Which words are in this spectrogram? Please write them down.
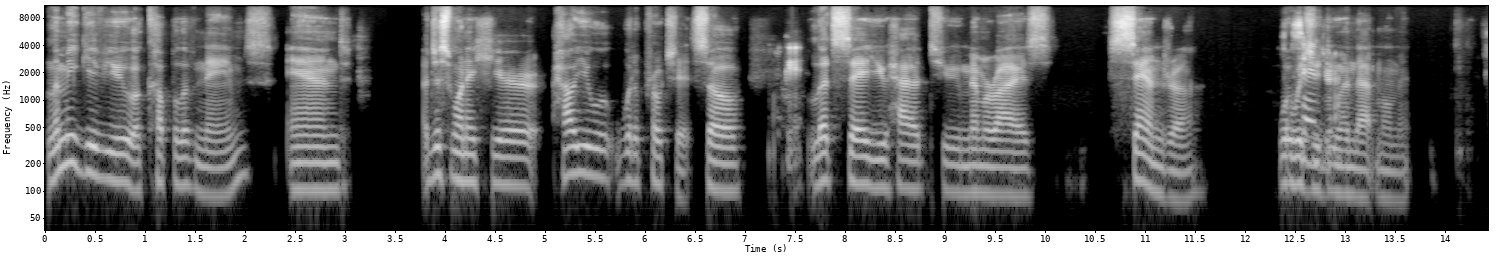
let me give you a couple of names and I just want to hear how you would approach it. So okay. let's say you had to memorize Sandra, what would Sandra. you do in that moment?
